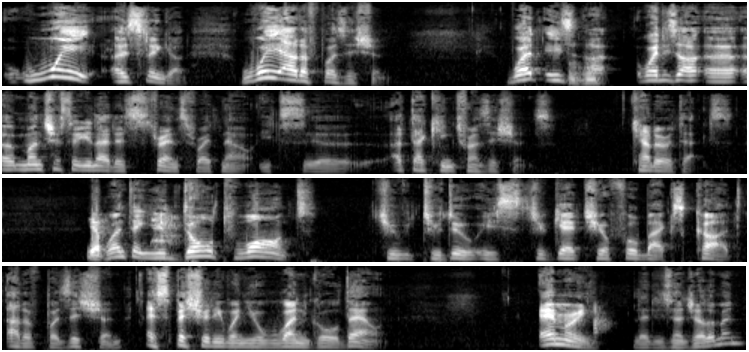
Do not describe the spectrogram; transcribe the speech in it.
way uh, Lingard, way out of position. What is, mm-hmm. uh, what is uh, uh, Manchester United's strength right now? It's uh, attacking transitions, counter attacks. Yep. One thing you don't want to, to do is to get your fullbacks cut out of position, especially when you're one goal down. Emery, ladies and gentlemen,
